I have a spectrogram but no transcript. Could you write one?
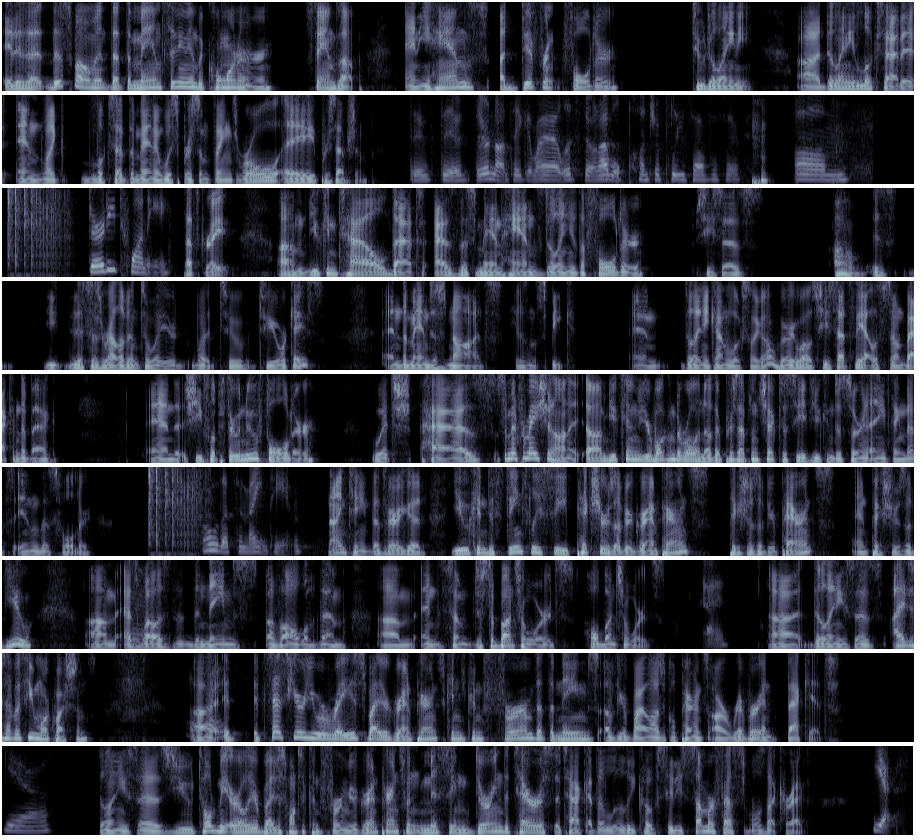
It is at this moment that the man sitting in the corner stands up and he hands a different folder to Delaney. Uh, Delaney looks at it and like looks at the man and whispers some things. Roll a perception. They're they're they're not taking my atlas stone. I will punch a police officer. um, dirty twenty. That's great. Um, you can tell that as this man hands Delaney the folder, she says, "Oh, is you, this is relevant to what you're what to to your case?" And the man just nods. He doesn't speak. And Delaney kind of looks like, "Oh, very well." She sets the atlas stone back in the bag, and she flips through a new folder, which has some information on it. Um, you can you're welcome to roll another perception check to see if you can discern anything that's in this folder. Oh, that's a nineteen. 19. That's very good. You can distinctly see pictures of your grandparents, pictures of your parents, and pictures of you, um, as well as the, the, names of all of them, um, and some just a bunch of words, whole bunch of words. Okay. Uh, Delaney says, "I just have a few more questions." Uh, it it says here you were raised by your grandparents. Can you confirm that the names of your biological parents are River and Beckett? Yeah. Delaney says, You told me earlier, but I just want to confirm your grandparents went missing during the terrorist attack at the Lily Cove City Summer Festival. Is that correct? Yes.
